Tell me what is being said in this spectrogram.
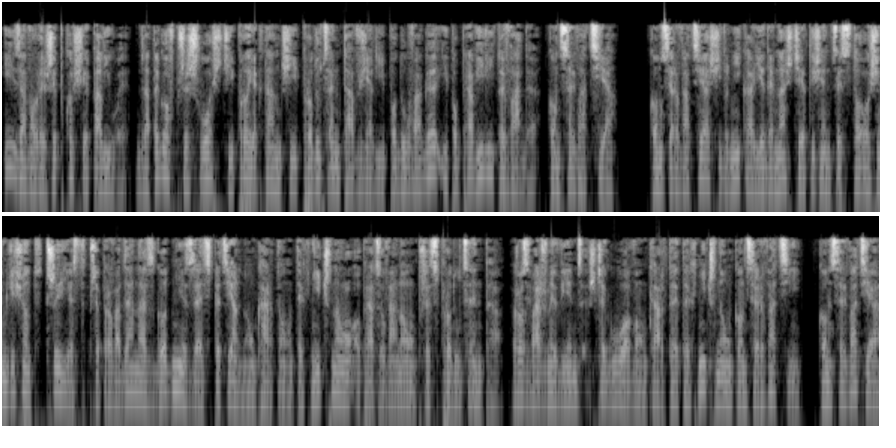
i zawory szybko się paliły. Dlatego w przyszłości projektanci producenta wzięli pod uwagę i poprawili tę wadę. Konserwacja Konserwacja silnika 11183 jest przeprowadzana zgodnie ze specjalną kartą techniczną opracowaną przez producenta. Rozważmy więc szczegółową kartę techniczną konserwacji, Konserwacja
